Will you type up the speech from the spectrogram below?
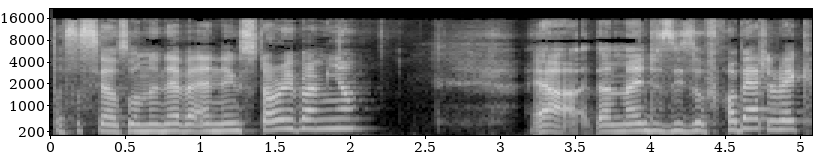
das ist ja so eine never-ending Story bei mir. Ja, dann meinte sie so, Frau Bertelweg,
